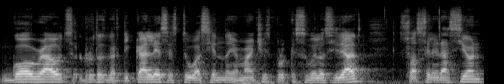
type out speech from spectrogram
go routes, rutas verticales estuvo haciendo Jamar Chase porque su velocidad, su aceleración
